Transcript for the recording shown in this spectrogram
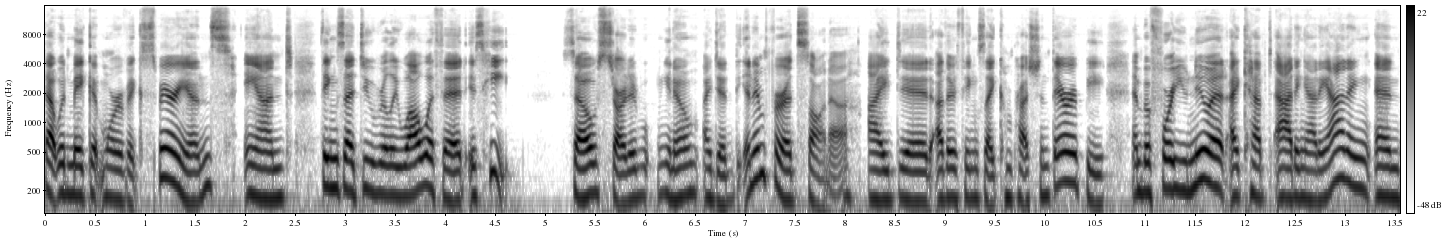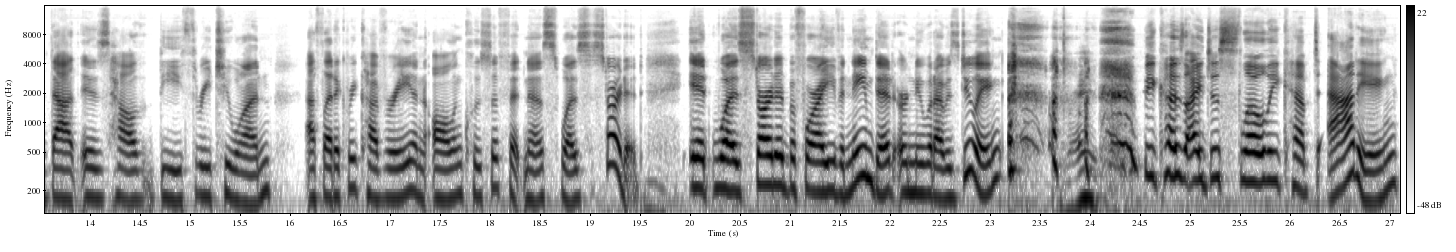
that would make it more of experience and things that do really well with it is heat. So started, you know, I did an infrared sauna. I did other things like compression therapy. And before you knew it, I kept adding, adding, adding. And that is how the 321 athletic recovery and all inclusive fitness was started. Mm. It was started before I even named it or knew what I was doing. Right. because I just slowly kept adding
